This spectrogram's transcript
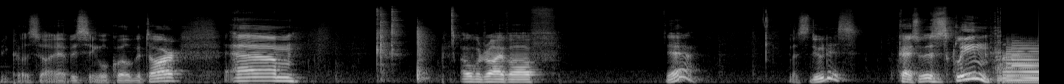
because I have a single coil guitar. Um, overdrive off. Yeah, let's do this. Okay, so this is clean.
